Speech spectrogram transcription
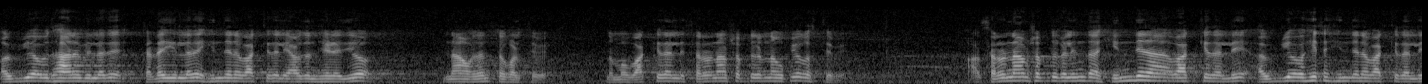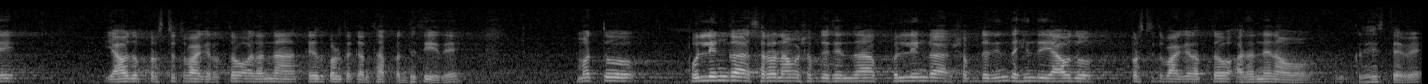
ಅವ್ಯವಧಾನವಿಲ್ಲದೆ, ತಡೆಯಿಲ್ಲದೆ ಹಿಂದಿನ ವಾಕ್ಯದಲ್ಲಿ ಯಾವುದನ್ನು ಹೇಳಿದೆಯೋ ನಾವು ಅದನ್ನು ತಗೊಳ್ತೇವೆ. ನಮ್ಮ ವಾಕ್ಯದಲ್ಲಿ ಸರ್ವನಾಮ ಶಬ್ದಗಳನ್ನು ಉಪಯೋಗಿಸ್ತೇವೆ. ಆ ಸರ್ವನಾಮ ಶಬ್ದಗಳಿಂದ ಹಿಂದಿನ ವಾಕ್ಯದಲ್ಲಿ ಅವ್ಯವಹಿತ ಹಿಂದಿನ ವಾಕ್ಯದಲ್ಲಿ ಯಾವುದು ಪ್ರಸ್ತುತವಾಗಿರುತ್ತೋ ಅದನ್ನು ತೆಗೆದುಕೊಳ್ತಕ್ಕಂಥ ಪದ್ಧತಿ ಇದೆ. ಮತ್ತು ಪುಲ್ಲಿಂಗ ಸರ್ವನಾಮ ಶಬ್ದದಿಂದ ಪುಲ್ಲಿಂಗ ಶಬ್ದದಿಂದ ಹಿಂದೆ ಯಾವುದು ಪ್ರಸ್ತುತವಾಗಿರುತ್ತೋ ಅದನ್ನೇ ನಾವು ಗ್ರಹಿಸ್ತೇವೆ.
